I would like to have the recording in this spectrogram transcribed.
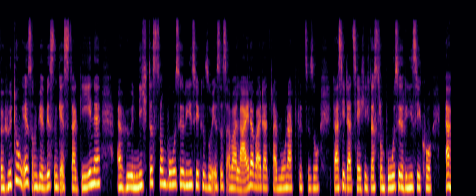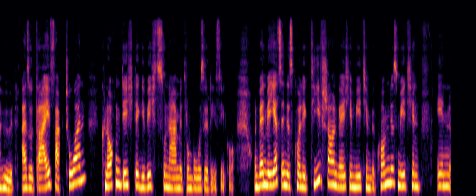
Verhütung ist und wir wissen, Gestagene erhöhen nicht das Thromboserisiko, so ist es aber leider bei der Drei-Monat-Spritze so, dass sie tatsächlich das Thromboserisiko erhöht. Also drei Faktoren, Knochendichte, Gewichtszunahme, Thromboserisiko. Und wenn wir jetzt in das Kollektiv schauen, welche Mädchen bekommen das, Mädchen in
